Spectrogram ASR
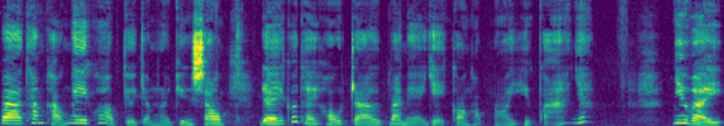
và tham khảo ngay khóa học chữa chậm nói chuyên sâu để có thể hỗ trợ ba mẹ dạy con học nói hiệu quả nhé. Như vậy,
